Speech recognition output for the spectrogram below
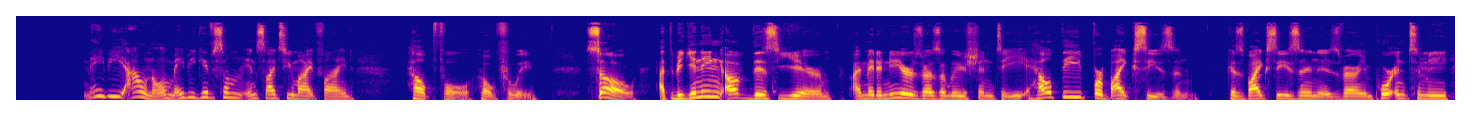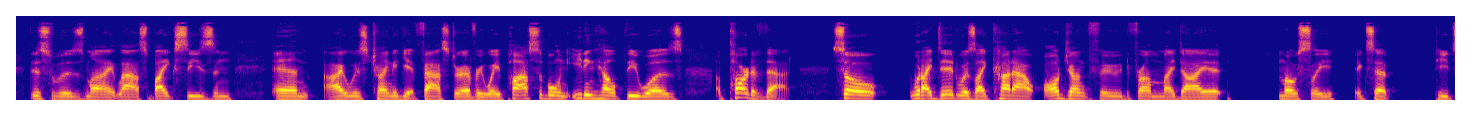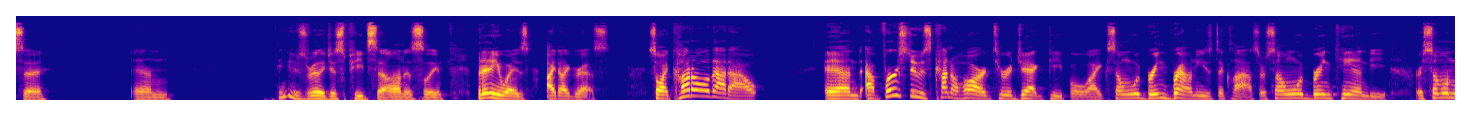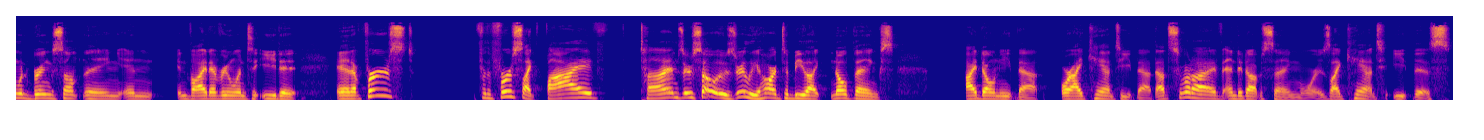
maybe, I don't know, maybe give some insights you might find helpful, hopefully. So, at the beginning of this year, I made a New Year's resolution to eat healthy for bike season. Because bike season is very important to me. This was my last bike season, and I was trying to get faster every way possible, and eating healthy was a part of that. So, what I did was I cut out all junk food from my diet, mostly, except pizza. And I think it was really just pizza, honestly. But, anyways, I digress. So I cut all that out. And at first, it was kind of hard to reject people. Like, someone would bring brownies to class, or someone would bring candy, or someone would bring something and invite everyone to eat it. And at first, for the first like five times or so, it was really hard to be like, no thanks, I don't eat that, or I can't eat that. That's what I've ended up saying more is I can't eat this.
